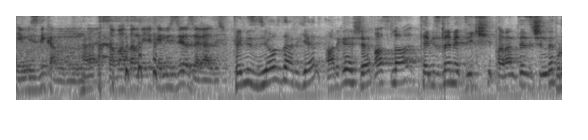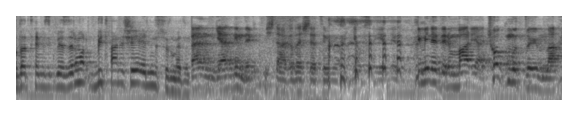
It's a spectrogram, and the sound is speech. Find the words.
temizlik anlamında. Sabahtan beri temizliyoruz ya kardeşim. Temizliyoruz derken arkadaşlar asla temizlemedik parantez içinde. Burada temizlik bezlerim var. Bir tane şeye elini sürmedin. Ben geldiğimde bitmişti arkadaşlar temizlik yoksa. Yemin ederim var ya çok mutluyum la.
